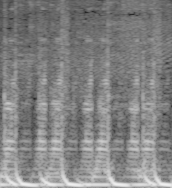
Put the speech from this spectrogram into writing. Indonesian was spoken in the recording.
na na na na na na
